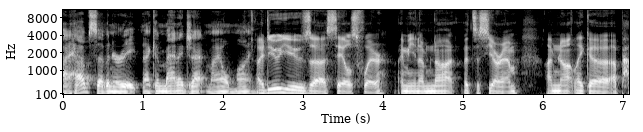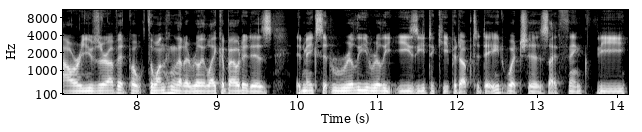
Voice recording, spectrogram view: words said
I have seven or eight, and I can manage that in my own mind? I do use uh, SalesFlare. I mean, I'm not. It's a CRM. I'm not like a, a power user of it, but the one thing that I really like about it is it makes it really, really easy to keep it up to date. Which is, I think, the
